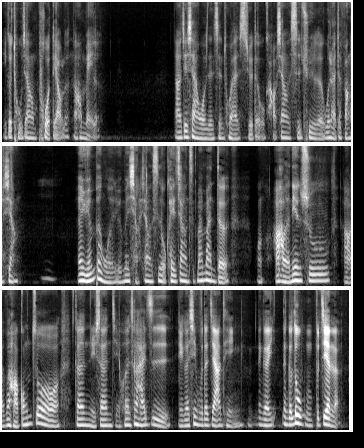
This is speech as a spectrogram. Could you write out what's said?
一个图这样破掉了，然后没了。然后接下来我人生突然觉得我好像失去了未来的方向。那原本我原本想象是我可以这样子慢慢的，嗯，好好的念书，啊一份好工作，跟女生结婚生孩子，一个幸福的家庭，那个那个路不见了，嗯，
